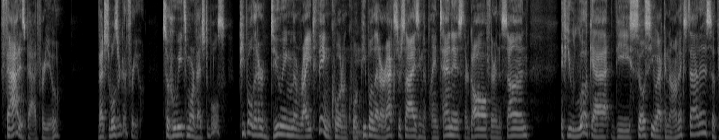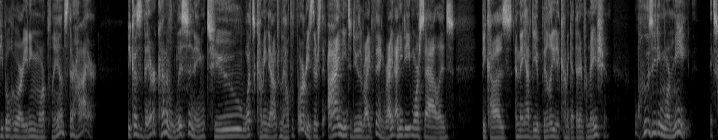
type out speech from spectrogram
fat is bad for you, vegetables are good for you. So who eats more vegetables? People that are doing the right thing, quote unquote. Mm. People that are exercising, they're playing tennis, they're golf, they're in the sun if you look at the socioeconomic status of people who are eating more plants, they're higher because they're kind of listening to what's coming down from the health authorities. There's the, I need to do the right thing, right? I need to eat more salads because, and they have the ability to kind of get that information. Well, who's eating more meat? It's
